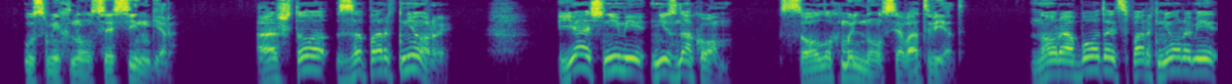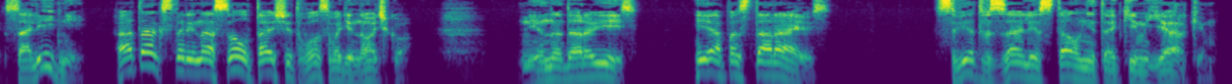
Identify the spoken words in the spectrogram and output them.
— усмехнулся Сингер. «А что за партнеры?» «Я с ними не знаком», — Сол ухмыльнулся в ответ. «Но работать с партнерами солидней. А так старина Сол тащит воз в одиночку. Не надорвись, я постараюсь. Свет в зале стал не таким ярким.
